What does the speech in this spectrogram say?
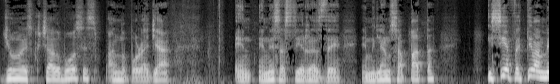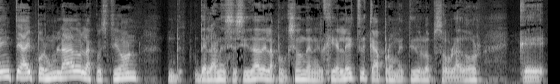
Yo he escuchado voces, ando por allá en, en esas tierras de Emiliano Zapata, y sí, efectivamente hay por un lado la cuestión de, la necesidad de la producción de energía eléctrica. Ha prometido López Obrador que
